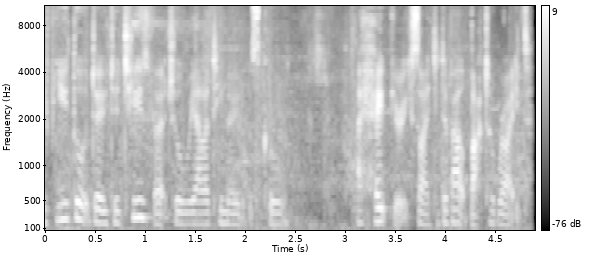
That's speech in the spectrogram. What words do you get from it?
if you thought Dota 2's virtual reality mode was cool, I hope you're excited about Battlerite.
